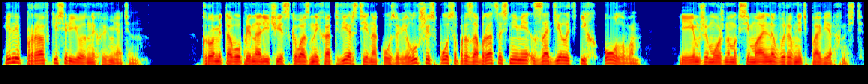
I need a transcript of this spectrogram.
или правки серьезных вмятин. Кроме того, при наличии сквозных отверстий на кузове лучший способ разобраться с ними — заделать их оловом, и им же можно максимально выровнять поверхность.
